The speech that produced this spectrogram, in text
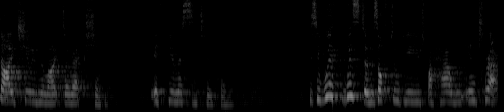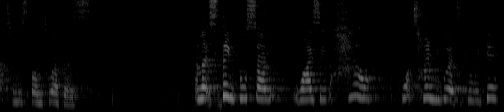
guides you in the right direction if you listen to him. You see, wisdom is often viewed by how we interact and respond to others. And let's think also wisely how, what timely words can we give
